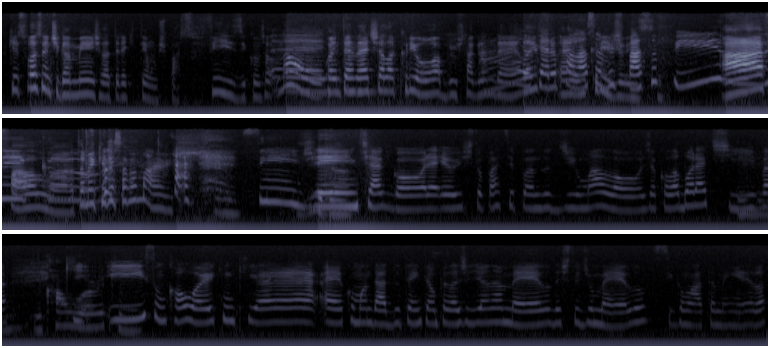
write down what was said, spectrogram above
Porque se fosse antigamente, ela teria que ter um espaço físico. É... Não, com a internet ela criou, abriu o Instagram ah, dela. Eu quero é falar sobre o espaço isso. físico. Ah, fala. Eu também queria saber mais. Sim, Diga. gente, agora eu estou participando de uma loja colaborativa. Uhum. Um coworking. Que, isso, um coworking que é, é comandado até então pela Juliana Mello, do Estúdio Mello. Sigam lá também ela.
